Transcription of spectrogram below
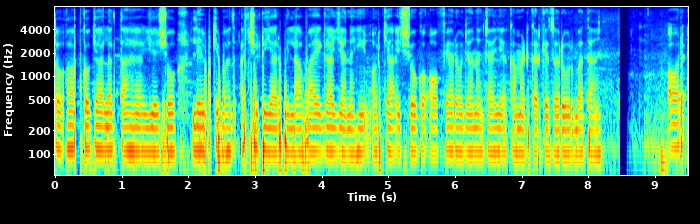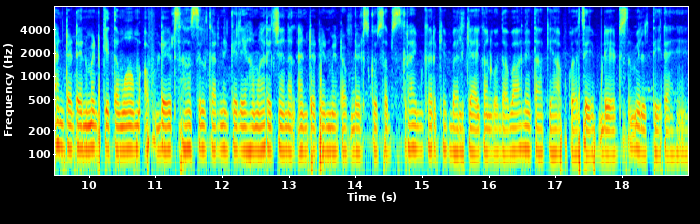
तो आपको क्या लगता है, ये शो लीप के बाद अच्छी टीआरपी ला पाएगा या नहीं, और क्या इस शो को ऑफ़ एयर हो जाना चाहिए, कमेंट करके ज़रूर बताएँ। और एंटरटेनमेंट की तमाम अपडेट्स हासिल करने के लिए हमारे चैनल एंटरटेनमेंट अपडेट्स को सब्सक्राइब करके बेल के आइकन को दबा लें ताकि आपको ऐसे अपडेट्स मिलती रहें।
